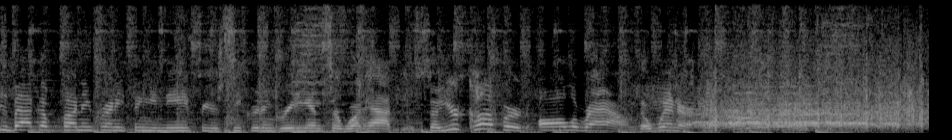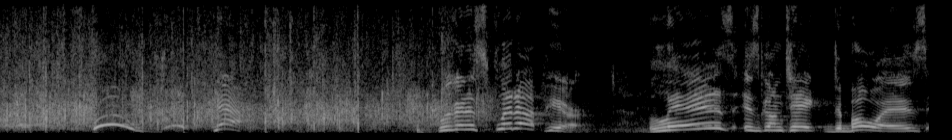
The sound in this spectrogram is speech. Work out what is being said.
the backup funding for anything you need for your secret ingredients or what have you. So you're covered all around, the winner. Woo! Now, we're gonna split up here. Liz is gonna take the boys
